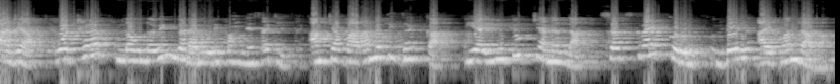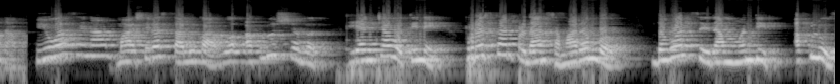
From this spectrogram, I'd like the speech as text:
ताज्या व ठळक नवनवीन घडामोडी पाहण्यासाठी आमच्या बारामती झटका या युट्यूब चॅनलला सबस्क्राईब करून बेल आयकॉन दाबा. युवा सेना माळशिरस तालुका व अकलूज शहर यांच्या वतीने पुरस्कार प्रदान समारंभ धवल श्रीराम मंदिर अकलूज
